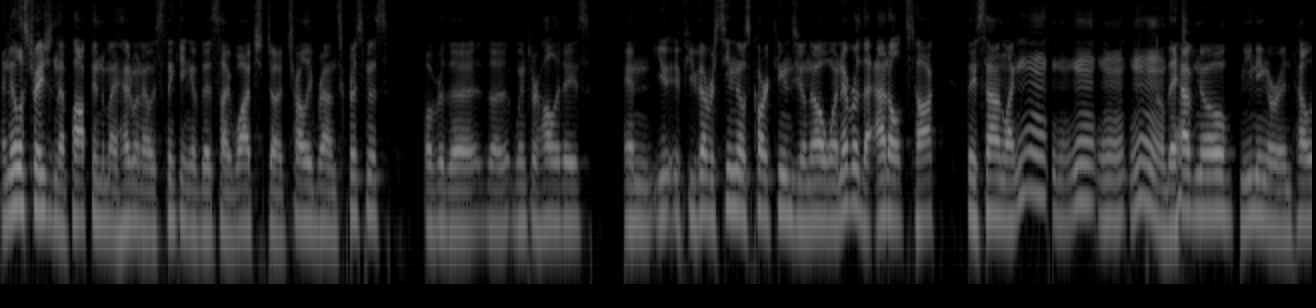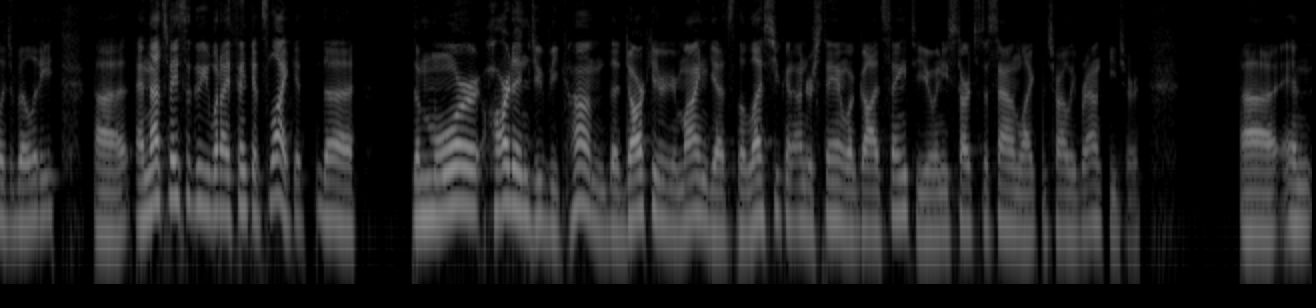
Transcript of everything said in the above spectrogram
an illustration that popped into my head when I was thinking of this, I watched uh, Charlie Brown's Christmas over the, the winter holidays. And you, if you've ever seen those cartoons, you'll know whenever the adults talk, they sound like mm, mm, mm, mm they have no meaning or intelligibility. Uh, and that's basically what I think it's like. It, the, the more hardened you become, the darker your mind gets, the less you can understand what God's saying to you, and he starts to sound like the Charlie Brown teacher. Uh, and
